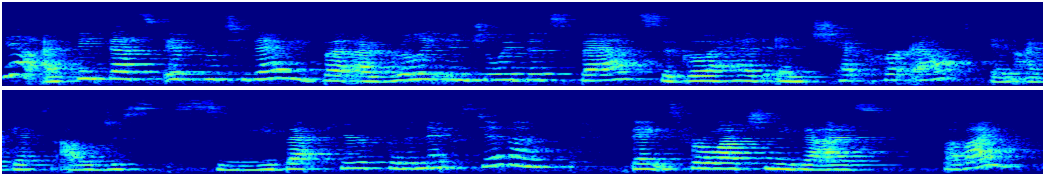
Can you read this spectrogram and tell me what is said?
yeah, I think that's it for today. But I really enjoyed this bath, so go ahead and check her out. And I guess I'll just see you back here for the next demo. Thanks for watching, you guys. Bye-bye.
